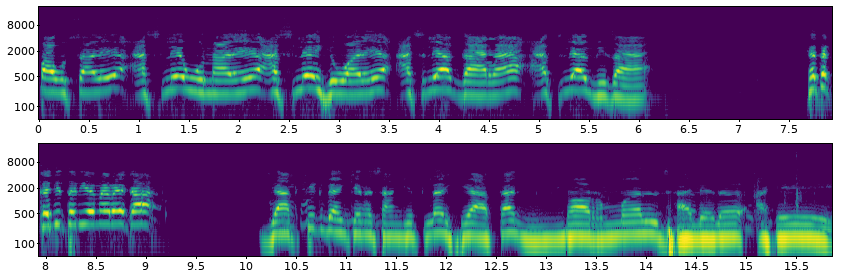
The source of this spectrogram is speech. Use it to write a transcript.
पावसाळे असले उन्हाळे असले हिवाळे असल्या गारा असल्या विजा हे तर कधीतरी येणार आहे का? जागतिक बँकेनं सांगितलं हे आता नॉर्मल झालेलं आहे.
